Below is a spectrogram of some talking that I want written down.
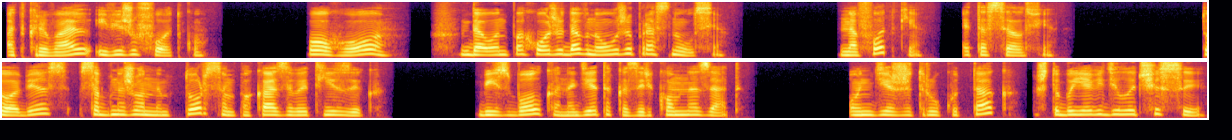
Открываю и вижу фотку. Ого! Да он, похоже, давно уже проснулся. На фотке — это селфи. Тобиас с обнаженным торсом показывает язык. Бейсболка надета козырьком назад. Он держит руку так, чтобы я видела часы.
